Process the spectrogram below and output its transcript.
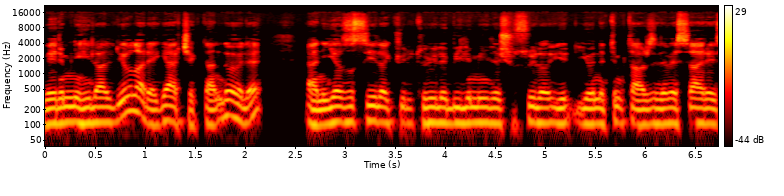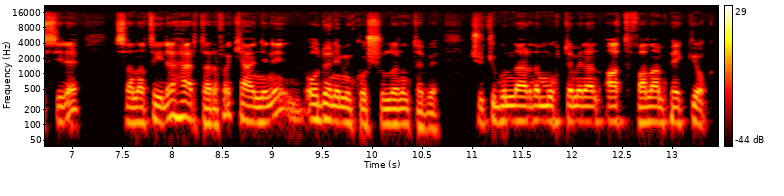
verimli hilal diyorlar ya gerçekten de öyle. Yani yazısıyla, kültürüyle, bilimiyle, şusuyla, yönetim tarzıyla vesairesiyle sanatıyla her tarafa kendini o dönemin koşullarını tabii. Çünkü bunlarda muhtemelen at falan pek yok.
